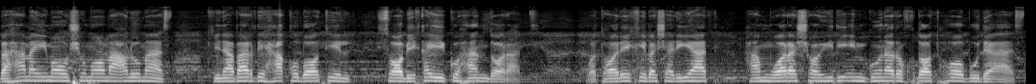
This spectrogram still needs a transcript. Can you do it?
به همه ما و شما معلوم است که نبرد حق و باطل سابقه کهن دارد. و تاریخ بشریت همواره شاهد این گونه رخدادها بوده است.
